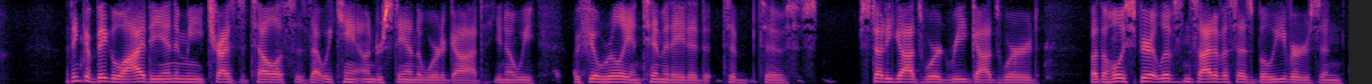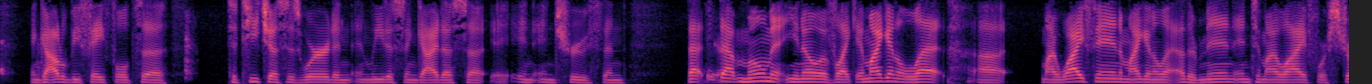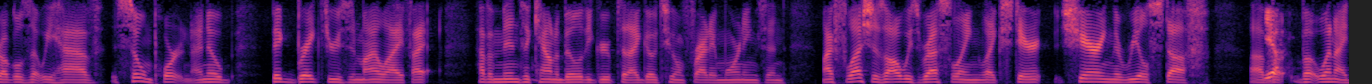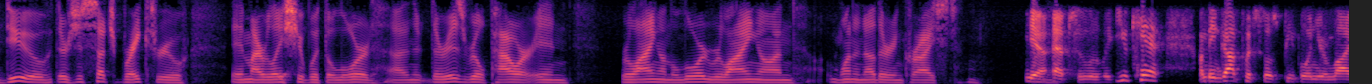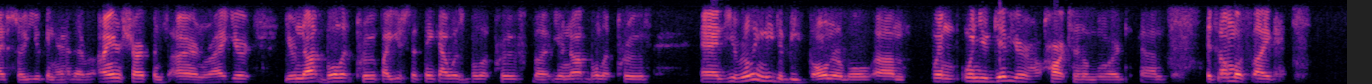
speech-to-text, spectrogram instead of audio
I think a big lie the enemy tries to tell us is that we can't understand the Word of God. You know, we we feel really intimidated to to study God's Word, read God's Word, but the Holy Spirit lives inside of us as believers, and and God will be faithful to to teach us His Word and, and lead us and guide us uh, in in truth. And that yeah. that moment, you know, of like, am I going to let uh, my wife in? Am I going to let other men into my life? Where struggles that we have is so important. I know big breakthroughs in my life. I have a men's accountability group that I go to on Friday mornings, and my flesh is always wrestling, like stare, sharing the real stuff. Uh, yeah. but, but when I do, there's just such breakthrough in my relationship with the Lord. Uh, there is real power in relying on the Lord, relying on one another in Christ. Yeah, absolutely. You can't. I mean, God puts those people in your life so you can have that. Iron sharpens iron, right? You're you're not bulletproof. I used to think I was bulletproof, but you're not bulletproof, and you really need to be vulnerable. Um, when when you give your heart to the Lord, um, it's almost like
